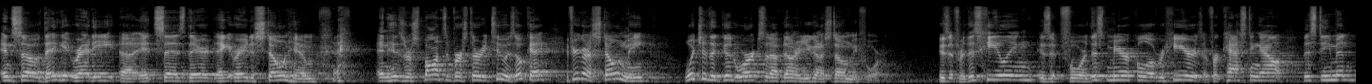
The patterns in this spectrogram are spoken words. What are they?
And so they get ready, uh, it says there, they get ready to stone him. and his response in verse 32 is okay, if you're going to stone me, which of the good works that I've done are you going to stone me for? Is it for this healing? Is it for this miracle over here? Is it for casting out this demon?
